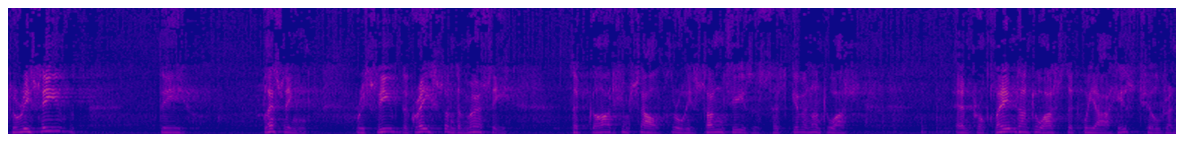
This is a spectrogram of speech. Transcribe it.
to receive the blessing, receive the grace and the mercy that God himself through his son Jesus has given unto us and proclaimed unto us that we are his children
